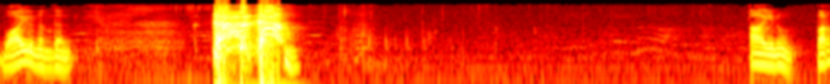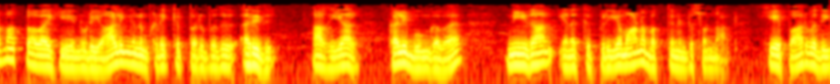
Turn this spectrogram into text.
வாயுநந்தன். ஆயினும் பரமாத்மாவாகிய என்னுடைய ஆலிங்கனம் கிடைக்கப் பெறுவது அரிது. ஆகையால் கலிபுங்கவ நீதான் எனக்கு பிரியமான பக்தன் என்று சொன்னார். ஹே பார்வதி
